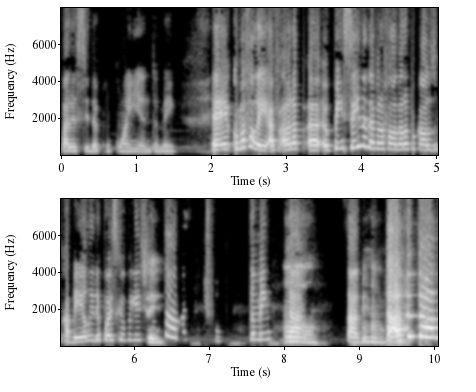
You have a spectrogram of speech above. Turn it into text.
parecida com, com a Ian também. É, é, como eu falei, a- a a- eu pensei na Débora Falabella por causa do cabelo, e depois que eu peguei, tipo, Sim. tá, mas, tipo, também tá, Uhum, sabe? uhum. Tá, tá, tá.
